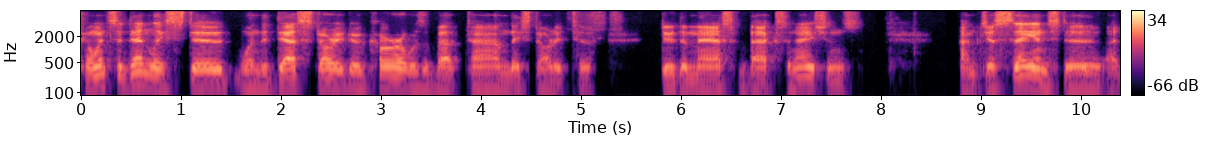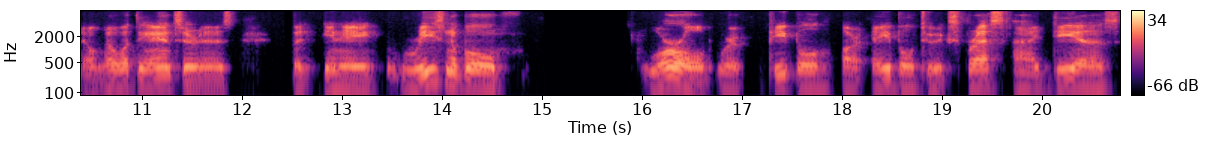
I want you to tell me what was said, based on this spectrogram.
coincidentally, Stu, when the deaths started to occur was about time they started to do the mass vaccinations. I'm just saying, Stu, I don't know what the answer is, but in a reasonable world where people are able to express ideas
